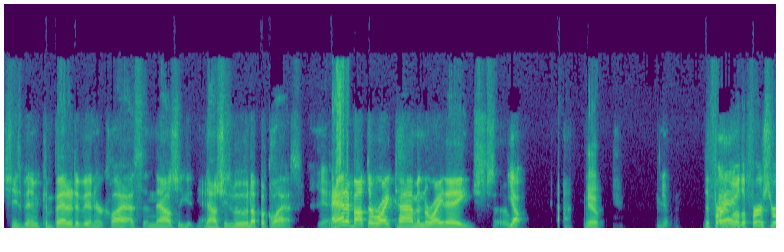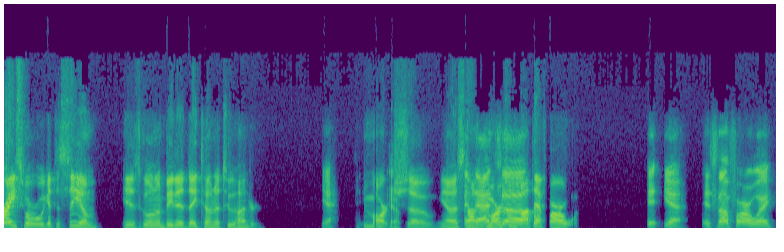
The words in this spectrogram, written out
She's been competitive in her class, and now she Yeah. now she's moving up a class Yeah. at about the right time and the right age. So Yep. Yep. The first well, the first race where we get to see them is going to be the Daytona 200. Yeah. in March. Yep. So you know, it's And not that's, March is uh, not that far away. It yeah, it's not far away,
